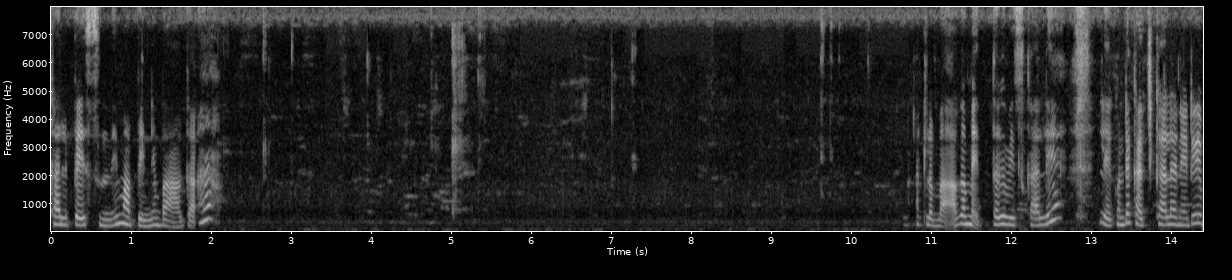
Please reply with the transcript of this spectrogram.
కలిపేస్తుంది మా పిన్ని బాగా. అట్లా బాగా మెత్తగా విసుకాలి. లేకుంటే కచ్చికాయలు అనేటివి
